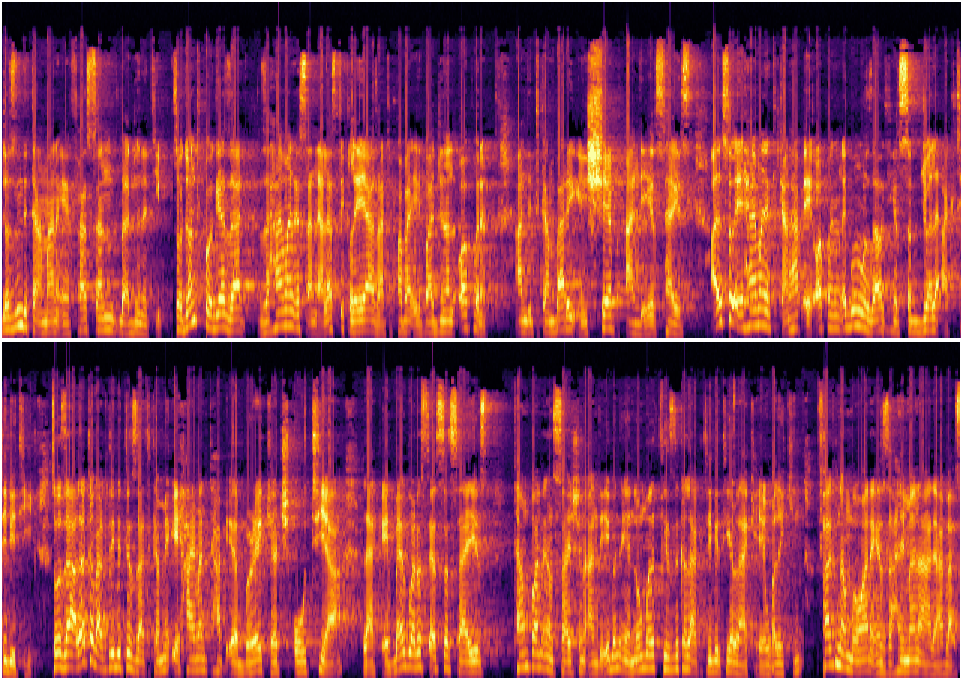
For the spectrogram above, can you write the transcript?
doesn't determine a person's virginity. So don't forget that the hymen is an elastic layer that covers a vaginal opening and it can vary in shape and in size. Also a hymen it can have a opening even without his sexual activity. So there are a lot of activities that can make a hymen have a breakage or tear like a vigorous exercise, tampon insertion, and even a normal physical activity like a walking. Fact number one is the hymen adabas.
